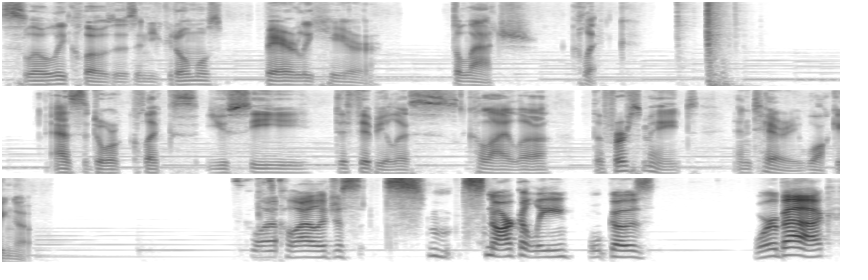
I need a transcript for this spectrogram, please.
slowly closes, and you could almost barely hear the latch. As the door clicks, you see Defibulus, Kalila, the first mate, and Terry walking up. Kalila just snarkily goes, We're back.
